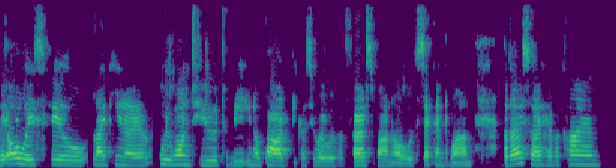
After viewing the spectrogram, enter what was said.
they always feel like you know we want you to be you know part because you were with the first one or with second one. But also i have a client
